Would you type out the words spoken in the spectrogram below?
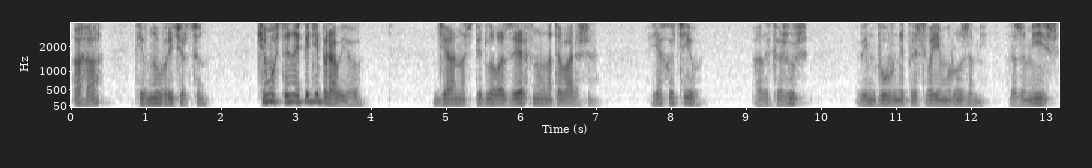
Ага, кивнув Річардсон. Чому ж ти не підібрав його? Діана спідлова зиркнув на товариша. Я хотів, але кажу ж, він був не при своєму розумі. Розумієш?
